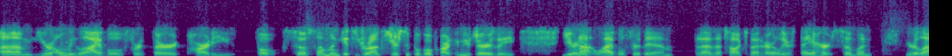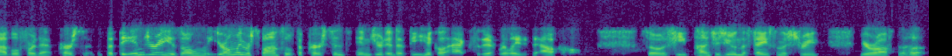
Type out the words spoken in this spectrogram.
um, you're only liable for third party folks. So if someone gets drunk at your Super Bowl party in New Jersey, you're not liable for them. But as I talked about earlier, if they hurt someone, you're liable for that person. But the injury is only you're only responsible if the person's injured in a vehicle accident related to alcohol. So if he punches you in the face on the street, you're off the hook.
